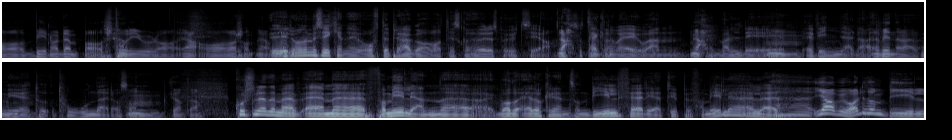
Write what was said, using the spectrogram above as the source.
og bilen var dempa, og store hjul og ja, og det var sånn. Ja. Rånemusikken er jo ofte prega av at det skal høres på utsida. Ja, så tekno er jo en, Ja. en veldig veldig mm. vinner der. Vinner der ja. Mye to toner og sånn. Mm, ja. Hvordan er det med, eh, med familien? Eh, er dere en sånn bilferietype familie, eller? Eh, ja, vi var litt sånn bil,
